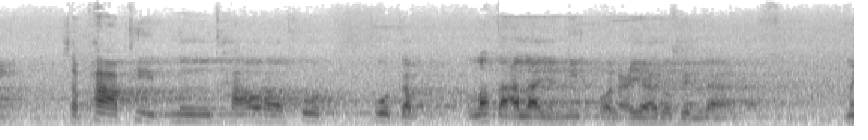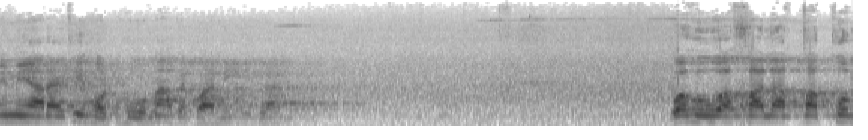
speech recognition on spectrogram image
นี้ สภาพที่มือเท้าเราพูดพูดกับอัลลอฮ์ตาลาอย่างนี้อัลอยาดุบิลละไม่มีอะไรที่หดหูมากไปกว่านี้อีกแล้ววะฮุวะขลักกุม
